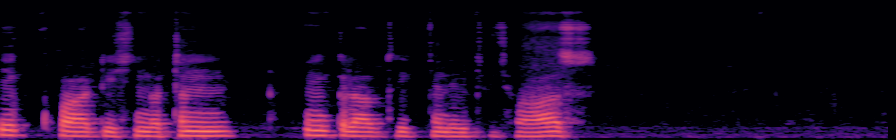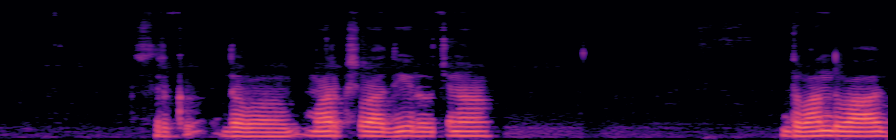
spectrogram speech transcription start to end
ਇੱਕ ਪਾਰਟੀ ਸੰਗਠਨ, ਇਨਕਲਾਬ ਤਰੀਕਿਆਂ ਦੇ ਵਿੱਚ ਵਿਸ਼ਵਾਸ। ਸਿਰਕ, ਦਵ, ਮਾਰਕਸਵਾਦ ਆਲੋਚਨਾ, ਦਵੰਦਵਾਦ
